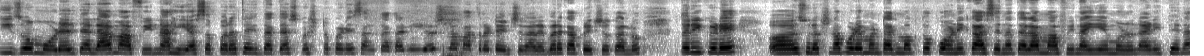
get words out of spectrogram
ती जो मोडेल त्याला माफी नाही असं परत एकदा त्या स्पष्टपणे सांगतात आणि यशला मात्र टेन्शन आलं बरं का प्रेक्षकांनो? तर इकडे सुलक्षणा पुढे म्हणतात मग तो कोणी का असे ना त्याला माफी नाही आहे म्हणून? आणि इथे ना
